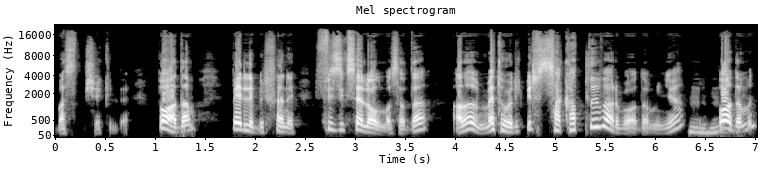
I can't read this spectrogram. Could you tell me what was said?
basit bir şekilde. Bu adam belli bir hani fiziksel olmasa da anladın mı? Metabolik bir sakatlığı var bu adamın ya. Hı hı. Bu adamın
